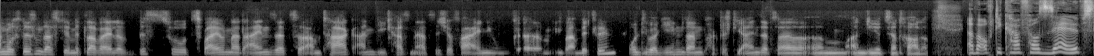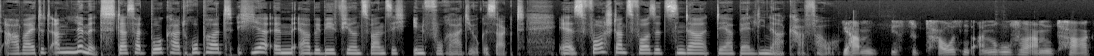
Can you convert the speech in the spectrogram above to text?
Man muss wissen, dass wir mittlerweile bis zu 200 Einsätze am Tag an die Kassenärztliche Vereinigung äh, übermitteln und übergeben dann praktisch die Einsätze ähm, an die Zentrale. Aber auch die KV selbst arbeitet am Limit. Das hat Burkhard Ruppert hier im RBB 24 Inforadio gesagt. Er ist Vorstandsvorsitzender der Berliner KV. Wir haben bis zu 1000 Anrufe am Tag.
